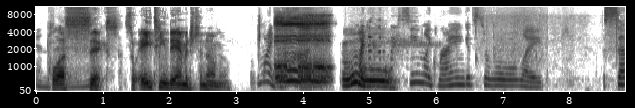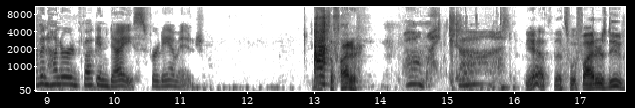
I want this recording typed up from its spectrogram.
And plus then- six. So 18 damage to Nomu. Oh my god. Oh. Why does it always seem like Ryan gets to roll like 700 fucking dice for damage? That's ah. the fighter. Oh my god. Yeah, that's what fighters do.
